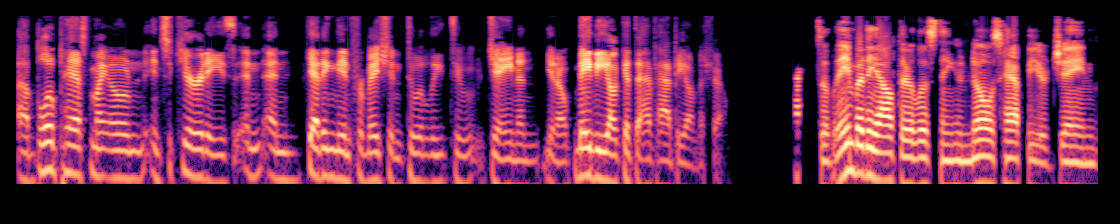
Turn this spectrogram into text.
uh, blow past my own insecurities and, and getting the information to lead to Jane. And, you know, maybe I'll get to have Happy on the show. So anybody out there listening who knows Happy or Jane,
